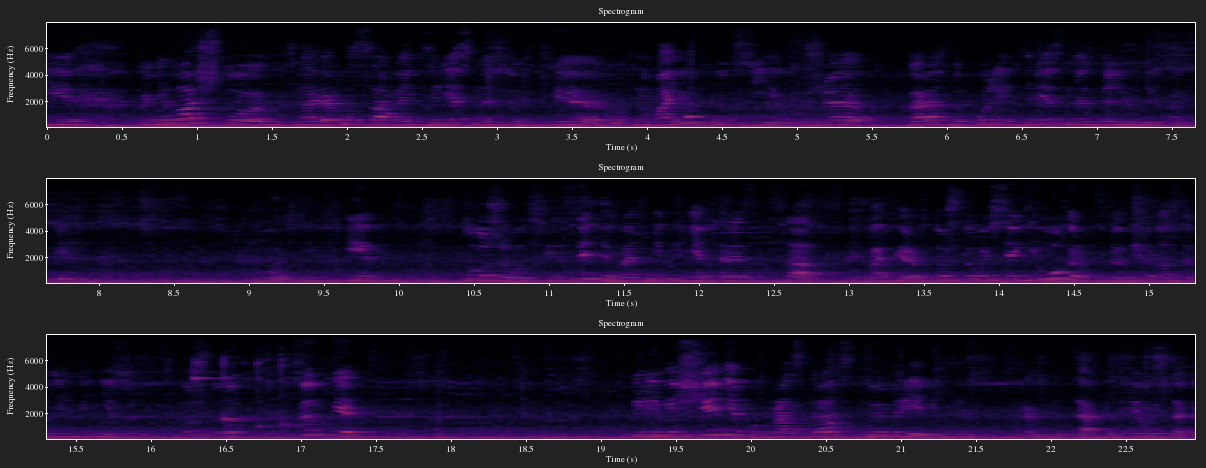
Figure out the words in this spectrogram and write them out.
И поняла, что, наверное, самое интересное все-таки вот уже гораздо более интересно это люди конкретно. Вот. И, и тоже вот в связи с этим возникли некоторые ассоциации. Во-первых, то, что мы все географы, да что нас объединило? То, что вот все-таки перемещение по пространству и времени. Как бы так, это я уже так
